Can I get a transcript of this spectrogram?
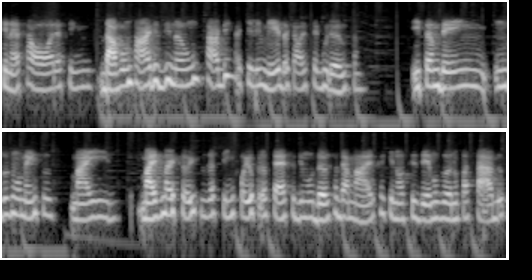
Que nessa hora, assim, dá vontade de não, sabe, aquele medo, aquela insegurança. E também um dos momentos mais mais marcantes assim foi o processo de mudança da marca que nós fizemos no ano passado,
